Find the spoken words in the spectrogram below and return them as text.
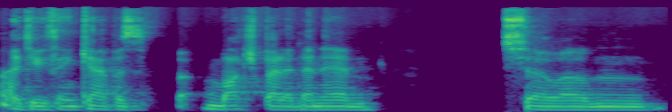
I do think Kepa's much better than him. So um,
